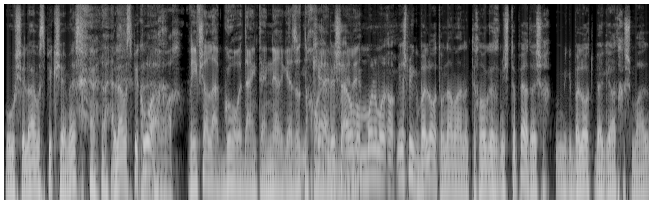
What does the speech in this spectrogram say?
הוא שלא היה מספיק שמש ולא היה מספיק רוח. ואי אפשר לאגור עדיין את האנרגיה הזאת נכון. כן, יש היום המון המון, יש מגבלות, אמנם הטכנולוגיה הזאת משתפרת, אבל יש מגבלות באגירת חשמל,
